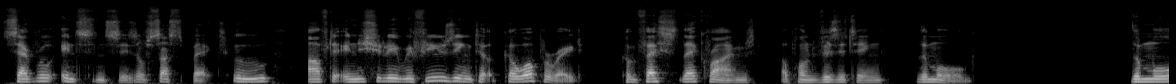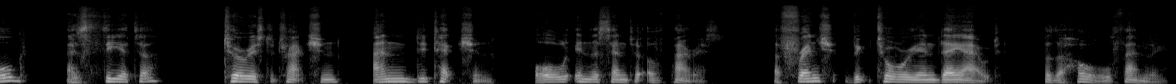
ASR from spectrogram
several instances of suspects who, after initially refusing to cooperate, confessed their crimes upon visiting the morgue. The morgue as theatre, tourist attraction, and detection, all in the centre of Paris. A French Victorian day out for the whole family.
